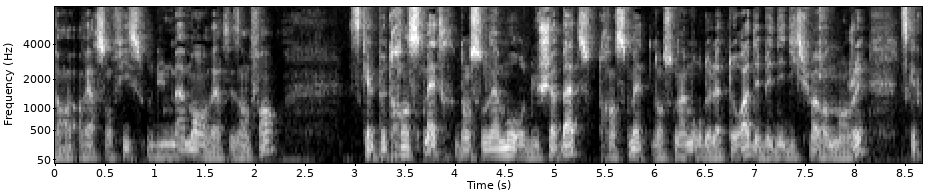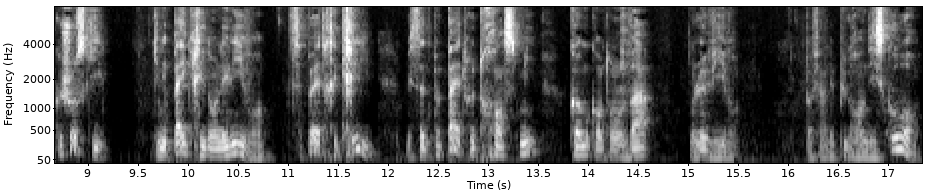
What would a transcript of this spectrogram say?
envers son fils ou d'une maman envers ses enfants, ce qu'elle peut transmettre dans son amour du Shabbat, transmettre dans son amour de la Torah, des bénédictions avant de manger, c'est quelque chose qui, n'est pas écrit dans les livres. Ça peut être écrit, mais ça ne peut pas être transmis comme quand on va le vivre. On peut faire les plus grands discours,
